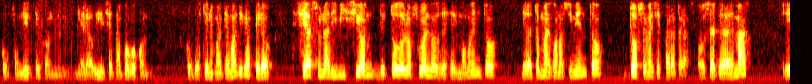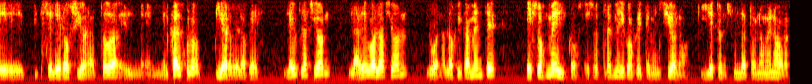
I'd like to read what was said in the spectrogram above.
confundirte con, ni a la audiencia tampoco con, con cuestiones matemáticas, pero se hace una división de todos los sueldos desde el momento de la toma de conocimiento 12 meses para atrás. O sea que además eh, se le erosiona todo en el cálculo, pierde lo que es la inflación, la devaluación y bueno, lógicamente esos médicos, esos tres médicos que te menciono, y esto es un dato no menor,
